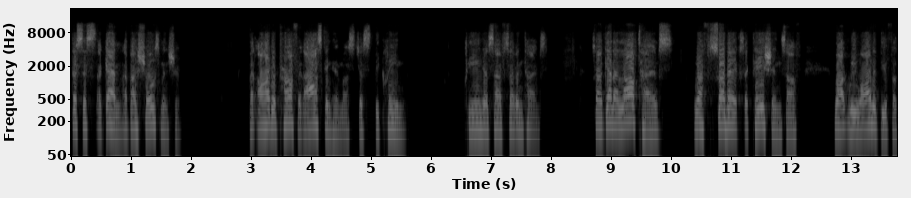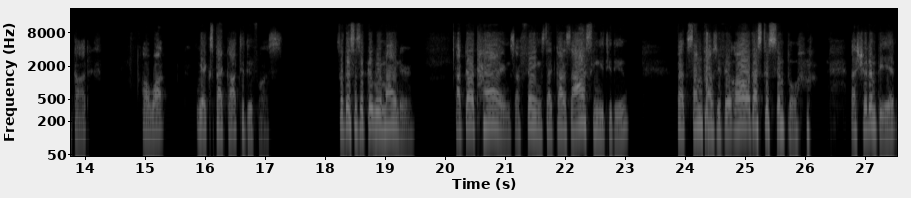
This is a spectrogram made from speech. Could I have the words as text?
this is again about showsmanship. But all the prophet asking him was just be clean, clean yourself seven times. So again, a lot of times we have certain expectations of what we want to do for God or what we expect God to do for us. So this is a good reminder that there are times or things that God is asking you to do, but sometimes we feel, oh, that's too simple. that shouldn't be it.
